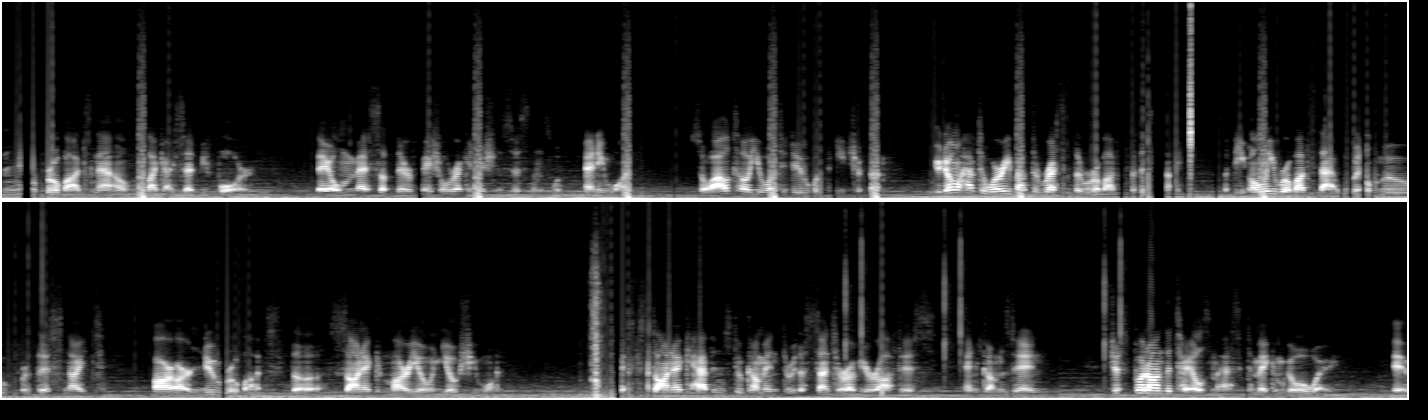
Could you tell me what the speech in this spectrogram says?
new robots now, like I said before. They'll mess up their facial recognition systems with anyone. So I'll tell you what to do with each of them. You don't have to worry about the rest of the robots for this night, but the only robots that will move for this night are our new robots, the Sonic, Mario, and Yoshi ones. If Sonic happens to come in through the center of your office and comes in, just put on the Tails mask to make him go away. If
